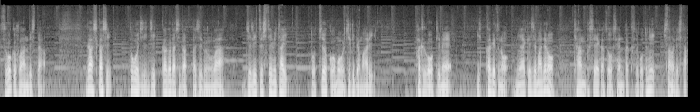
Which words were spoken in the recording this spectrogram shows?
すごく不安でした。が、しかし、当時実家暮らしだった自分は、自立してみたいと強く思う時期でもあり、覚悟を決め、1ヶ月の三宅島でのキャンプ生活を選択することにしたのでした。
